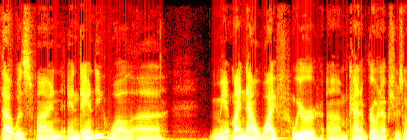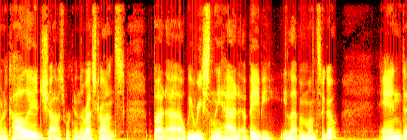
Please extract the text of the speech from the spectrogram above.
that was fine and dandy while uh, me, my now wife, we were um, kind of growing up. She was going to college, I was working in the restaurants. But uh, we recently had a baby 11 months ago. And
